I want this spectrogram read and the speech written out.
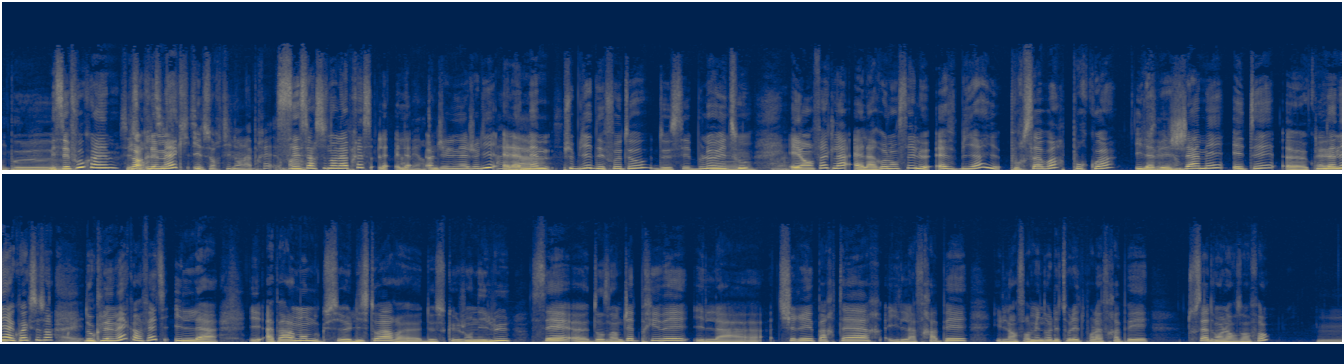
On peut. Mais c'est fou quand même. C'est Genre, sorti, le mec, c'est il- sorti dans la presse. c'est sorti dans la presse. La- la- merde. Angelina Jolie, Ah, elle a même publié des photos de ses bleus et Mmh. tout. Et en fait, là, elle a relancé le FBI pour savoir pourquoi il avait jamais été euh, condamné Ah oui. à quoi que ce soit. Ah oui. Donc le mec, en fait, il a, il- apparemment, donc l'histoire euh, de ce que j'en ai lu, c'est euh, dans un jet privé, il l'a tiré par terre, il l'a frappé, il l'a enfermé dans les toilettes pour la frapper, tout ça devant leurs enfants. Mm.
